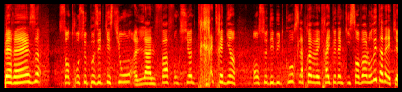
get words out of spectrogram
Perez, sans trop se poser de questions, l'Alpha fonctionne très très bien en ce début de course. La preuve avec Raikkonen qui s'envole. On est avec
